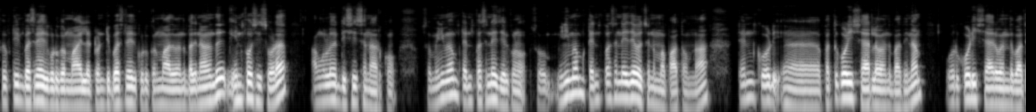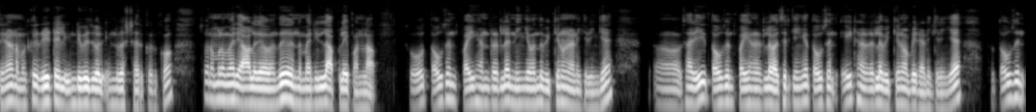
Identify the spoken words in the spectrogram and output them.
ஃபிஃப்டீன் பர்சன்டேஜ் கொடுக்கணுமா? இல்லை டுவெண்ட்டி பர்சன்டேஜ் கொடுக்கணுமா? அது வந்து பார்த்தீங்கன்னா வந்து இன்ஃபோசிஸோட அவங்களோட டிசிஷனாக இருக்கும். ஸோ மினிமம் 10% இருக்கணும். ஸோ மினிமம் டென் பர்சன்டேஜே வச்சு நம்ம பார்த்தோம்னா, டென் கோடி பத்து கோடி ஷேரில் வந்து பார்த்தீங்கன்னா, 1,00,00,000 ஷேர் வந்து பார்த்தீங்கன்னா, நமக்கு ரீட்டெயில் இண்டிவிஜுவல் இன்வெஸ்டருக்கு இருக்கும். ஸோ நம்மள மாதிரி ஆளுக வந்து இந்த மாரில அப்ளை பண்ணலாம். ஸோ தௌசண்ட் ஃபைவ் ஹண்ட்ரடில் நீங்கள் வந்து விற்கணும்னு நினைக்கிறீங்க. சாரி தௌசண்ட் ஃபைவ் ஹண்ட்ரடில் வச்சுருக்கீங்க தௌசண்ட் எயிட் ஹண்ட்ரடில் விற்கணும் அப்படின்னு நினைக்கிறீங்க. ஸோ தௌசண்ட்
